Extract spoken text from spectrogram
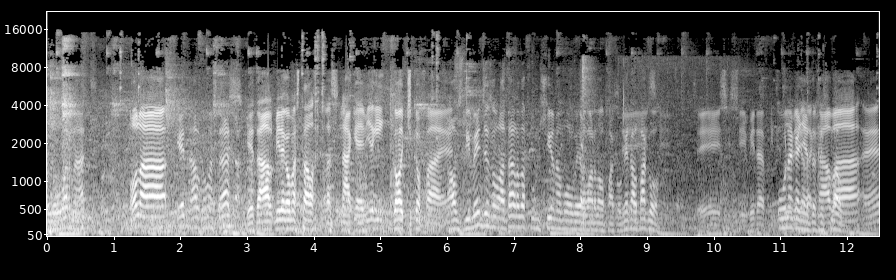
Aló, Bernat. Hola! Què tal, com estàs? Què tal? Mira com està l'esnac, eh? Mira quin goig que fa, eh? Els diumenges a la tarda funciona molt bé el bar del Paco. Què tal, Paco? Sí, sí, sí, mira, fins Una mica canyeta, cava, eh?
